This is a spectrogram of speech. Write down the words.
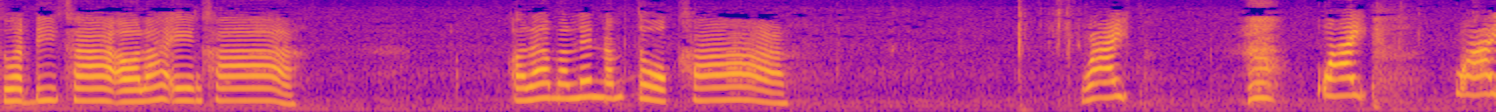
สวัสดีค่ะ ออล่าเองค่ะ ออล่ามาเล่นน้ำตกค่ะว้ายว้ายว้าย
